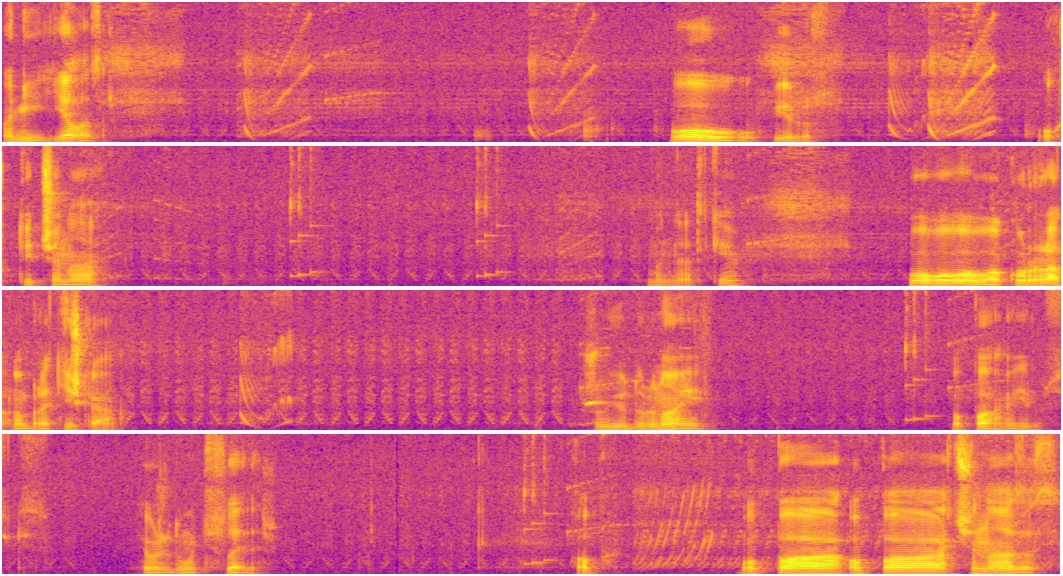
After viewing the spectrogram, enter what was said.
О, ні, є лазер. Воу, вірус. Ух ти, чина. Монетки. Воу-воу-воу, аккуратно, братишка. Жую дурної. Опа, вірус. Я вже думаю, ти слайдиш. Хоп. Опа, опа, чиназис.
